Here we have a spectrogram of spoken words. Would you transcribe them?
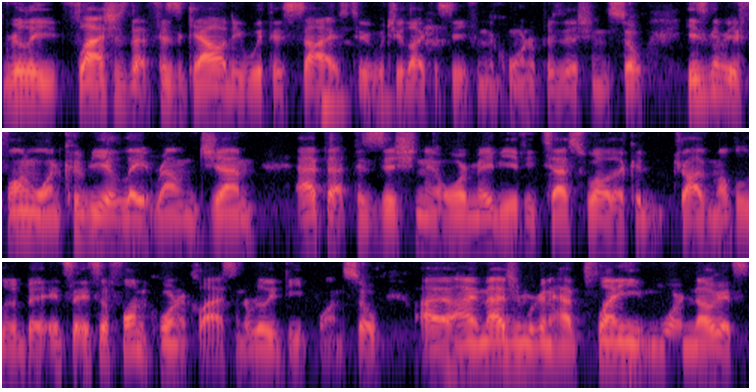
really flashes that physicality with his size too, which you like to see from the corner position. So he's going to be a fun one. Could be a late round gem at that position, or maybe if he tests well, that could drive him up a little bit. It's it's a fun corner class and a really deep one. So I, I imagine we're going to have plenty more nuggets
